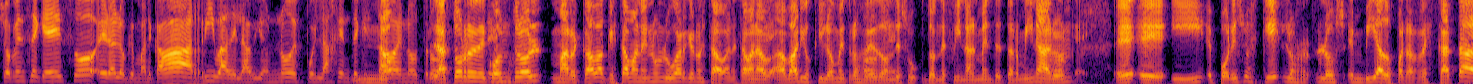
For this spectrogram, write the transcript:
Yo pensé que eso era lo que marcaba arriba del avión, no después la gente que No, estaba en otro. La torre de control marcaba que estaban en un lugar que no estaban, estaban a- varios kilómetros de donde, su- donde finalmente terminaron. Eh, eh, y por eso es que los, los enviados para rescatar,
